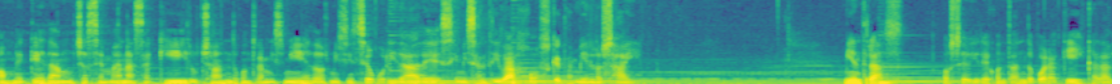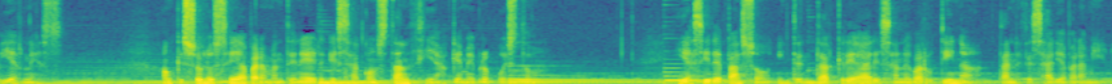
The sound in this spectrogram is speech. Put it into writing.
Aún me quedan muchas semanas aquí luchando contra mis miedos, mis inseguridades y mis altibajos, que también los hay. Mientras, os seguiré contando por aquí cada viernes aunque solo sea para mantener esa constancia que me he propuesto. Y así de paso intentar crear esa nueva rutina tan necesaria para mí.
